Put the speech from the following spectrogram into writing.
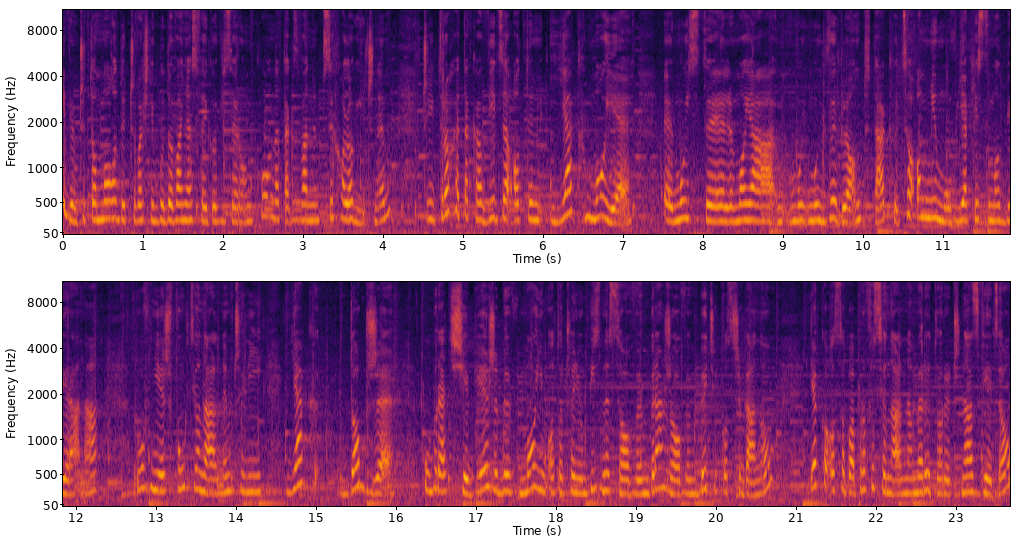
nie wiem, czy to mody, czy właśnie budowania swojego wizerunku, na tak zwanym psychologicznym, czyli trochę taka wiedza o tym, jak moje, e, mój styl, moja, mój, mój wygląd, tak, co o mnie mówi, jak jestem odbierana. Również funkcjonalnym, czyli jak dobrze ubrać siebie, żeby w moim otoczeniu biznesowym, branżowym być postrzeganą jako osoba profesjonalna, merytoryczna, z wiedzą.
